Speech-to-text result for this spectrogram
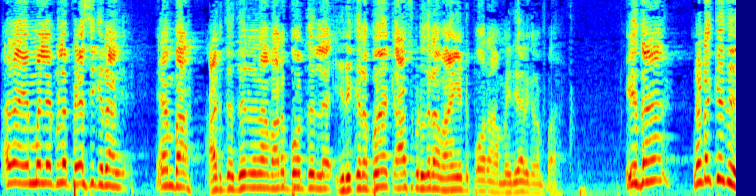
அதான் எம்எல்ஏக்குள்ள பேசிக்கிறாங்க. ஏன்பா அடுத்த தடவை நான் வரப்போறது இல்ல இருக்கிறப்ப காசு கொடுக்குறேன் வாங்கிட்டு போறேன். அமைதியா இருக்கிறேன்ப்பா இதுதான் நடக்குது.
